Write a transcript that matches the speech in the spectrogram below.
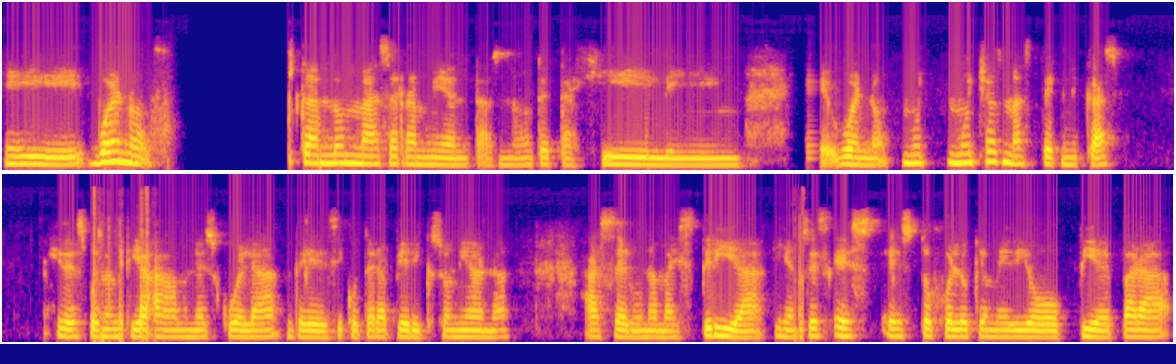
Y bueno, buscando más herramientas, ¿no? Teta Healing, eh, bueno, muchas más técnicas. Y después me metí a una escuela de psicoterapia ericksoniana a hacer una maestría. Y entonces es, esto fue lo que me dio pie para,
